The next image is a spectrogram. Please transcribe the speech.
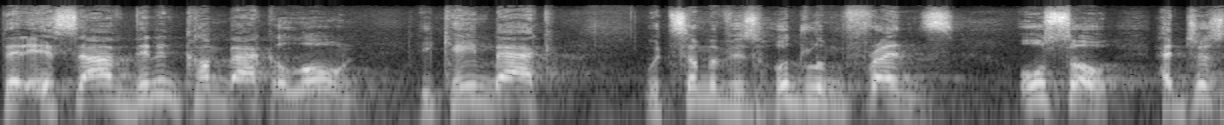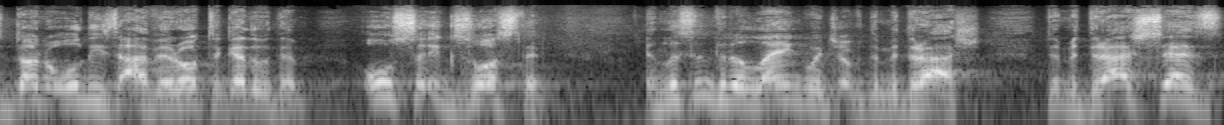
that Esav didn't come back alone. He came back with some of his hoodlum friends. Also, had just done all these averot together with him. Also exhausted. And listen to the language of the Midrash. The Midrash says,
